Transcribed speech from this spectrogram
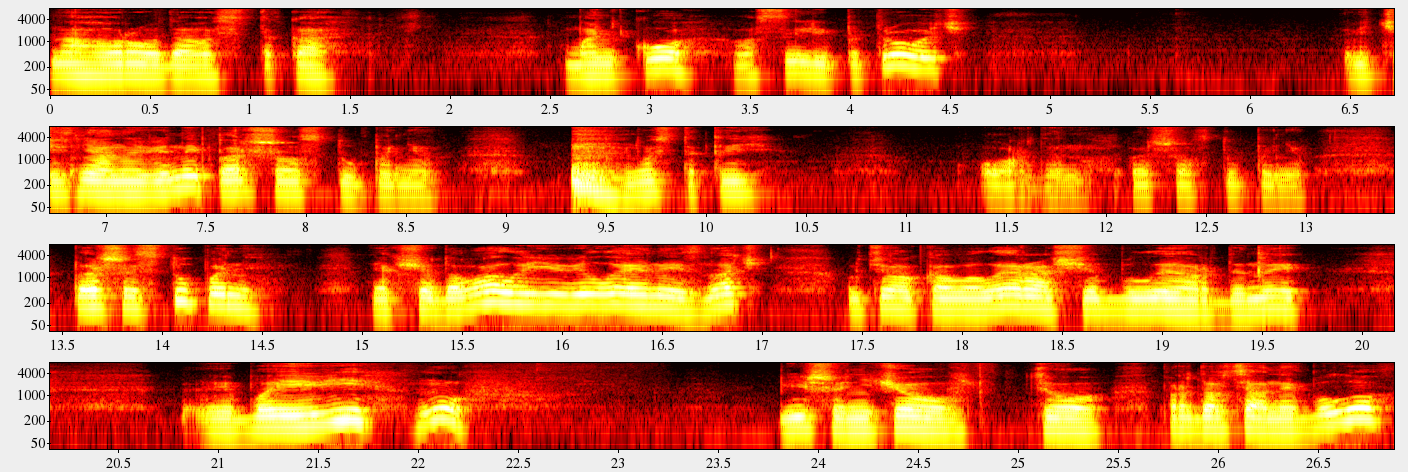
нагорода ось така Манько Василій Петрович. Вітчизняної війни першого ступеня. Ось такий орден першого ступеню. Перший ступень, якщо давали ювілейний, значить у цього кавалера ще були ордени е, бойові. Ну, більше нічого в цього продавця не було.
